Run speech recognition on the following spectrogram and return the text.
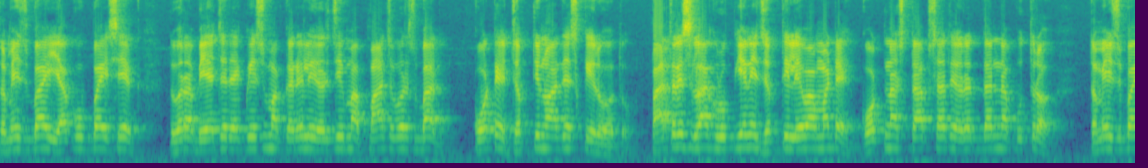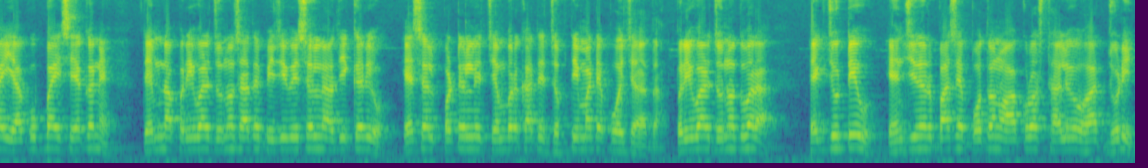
તમીઝભાઈ યાકુબભાઈ શેખ દ્વારા બે હજાર એકવીસમાં કરેલી અરજીમાં પાંચ વર્ષ બાદ કોર્ટે જપ્તીનો આદેશ કર્યો હતો. પાંત્રીસ લાખ રૂપિયાની જપ્તી લેવા માટે કોર્ટના સ્ટાફ સાથે અરજદારના પુત્ર તમેશભાઈ યાકુબભાઈ શેખ અને તેમના પરિવારજનો સાથે પીજીવીસીએલના અધિકારીઓ એસ એલ પટેલની ચેમ્બર ખાતે જપ્તી માટે પહોંચ્યા હતા. પરિવારજનો દ્વારા એક્ઝિક્યુટિવ એન્જિનિયર પાસે પોતાનો આક્રોશ ઠાલવ્યો હાથ જોડી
